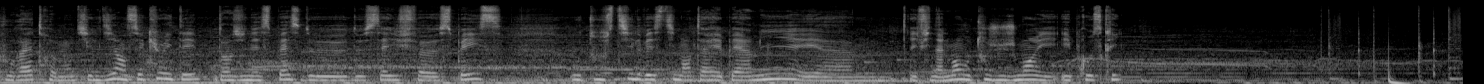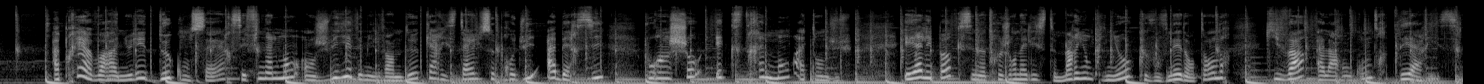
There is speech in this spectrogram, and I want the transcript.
pour être, m'ont-ils dit, en sécurité dans une espèce de, safe euh, space où tout style vestimentaire est permis et, euh, finalement où tout jugement est, est proscrit. Après avoir annulé deux concerts, c'est finalement en juillet 2022 qu'Harry Styles se produit à Bercy pour un show extrêmement attendu. Et à l'époque, c'est notre journaliste Marion Pignot, que vous venez d'entendre, qui va à la rencontre des Harrys.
